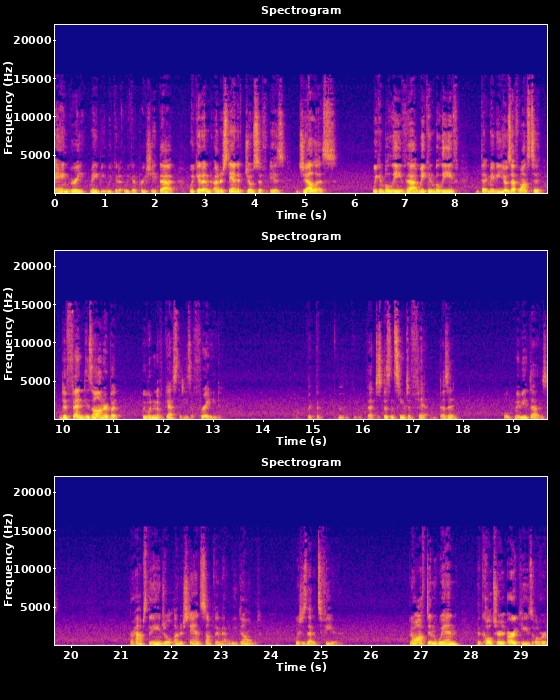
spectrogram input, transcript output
angry, maybe we could we could appreciate that. We could un- understand if Joseph is jealous. We can believe that. We can believe that maybe Joseph wants to defend his honor, but we wouldn't have guessed that he's afraid. Like the, that just doesn't seem to fit, does it? Well, maybe it does. Perhaps the angel understands something that we don't, which is that it's fear. You know, often when the culture argues over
